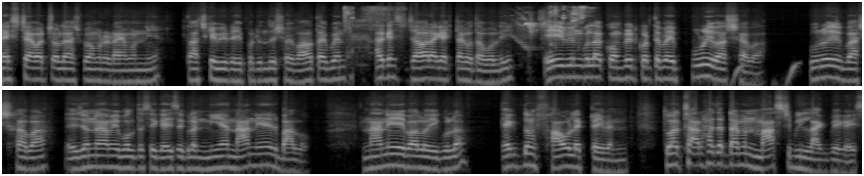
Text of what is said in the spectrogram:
নেক্সটে আবার চলে আসব আমরা ডায়মন্ড নিয়ে। তো আজকে ভিডিও এই পর্যন্ত সবাই ভালো থাকবেন। আর গাইস যাওয়ার আগে একটা কথা বলি, এই ইভেন্টগুলো কমপ্লিট করতে পারি পুরোই বাস খাবা, পুরোই বাস খাবা। এই জন্য আমি বলতেছি গাইস এগুলো নিয়ে, না নিয়ে ভালো, না নিয়ে ভালো এগুলা। একদম ফাউল একটা ইভেন্ট তোমার চার হাজার ডায়মন্ড মাস্ট বিল লাগবে গাইস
